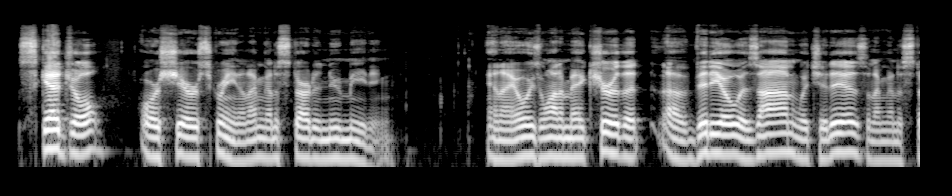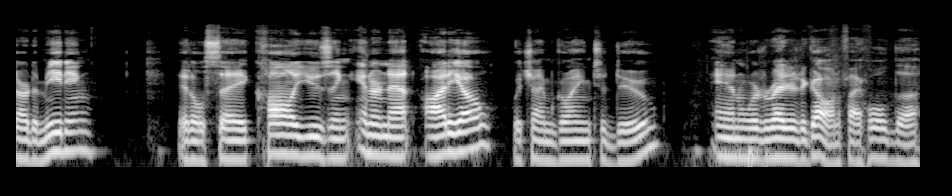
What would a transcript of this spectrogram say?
schedule, or share screen. And I'm going to start a new meeting. And I always want to make sure that a video is on, which it is, and I'm going to start a meeting. It'll say call using internet audio, which I'm going to do. And we're ready to go. And if I hold the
